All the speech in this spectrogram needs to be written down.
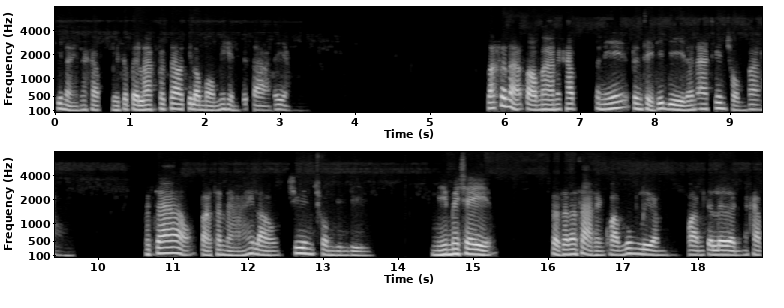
ที่ไหนนะครับ หรือจะไปรักพระเจ้าที่เรามองไม่เห็นด้วยตาได้อย่าง ลักษณะต่อมานะครับ อันนี้เป็นสิ่งที่ดีและน่าชื่นชมมาก พระเจ้าปรารถนาให้เราชื่นชมยินดี นี้ไม่ใช่ศาสนศาสตร์แห่งความรุ่งเรืองความเจริญนะครับ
